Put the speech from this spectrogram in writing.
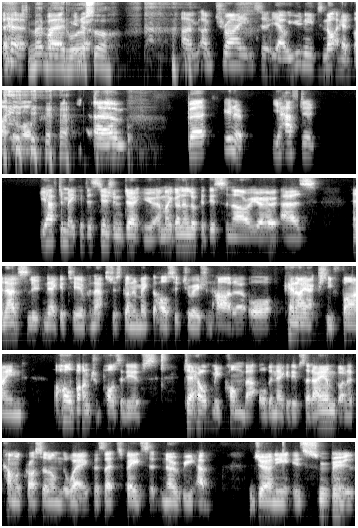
It made my head worse, you know, though. I'm I'm trying to. Yeah, well, you need to not headbutt the wall. yeah. um, but you know, you have to you have to make a decision, don't you? Am I going to look at this scenario as an absolute negative, and that's just going to make the whole situation harder, or can I actually find a whole bunch of positives to help me combat all the negatives that I am going to come across along the way? Because let's face it, no rehab journey is smooth,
